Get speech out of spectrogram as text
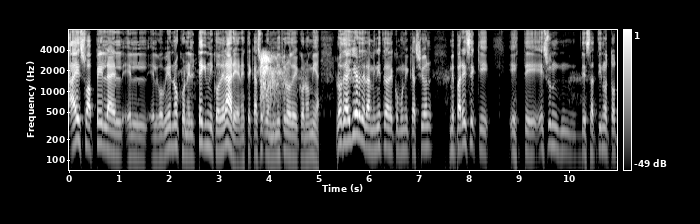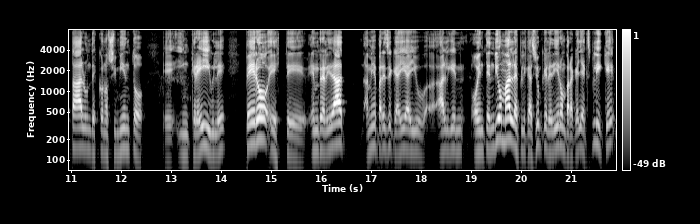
a eso apela el, el, gobierno con el técnico del área, en este caso con el ministro de Economía? Lo de ayer de la ministra de Comunicación me parece que este, es un desatino total, un desconocimiento eh, increíble, pero este, en realidad a mí me parece que ahí hay alguien o entendió mal la explicación que le dieron para que ella explique,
